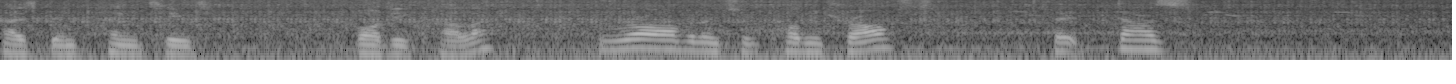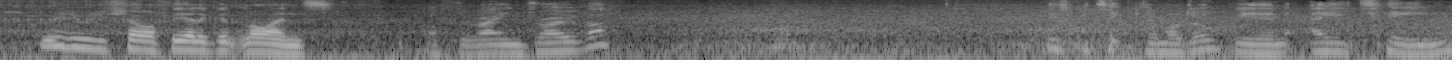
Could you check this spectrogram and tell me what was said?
has been painted body colour rather than some contrast so it does really really show off the elegant lines of the Range Rover. This particular model being an 18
